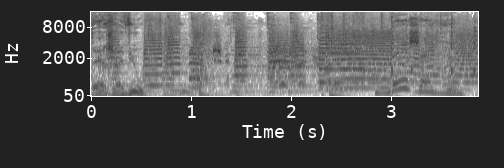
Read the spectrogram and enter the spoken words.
Дежавю. Дежавю.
